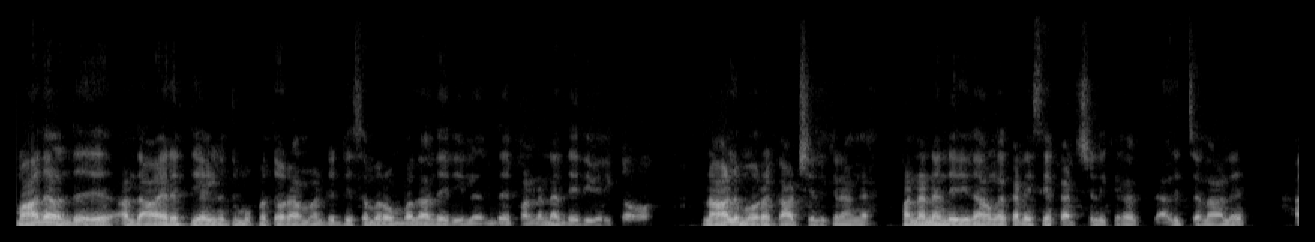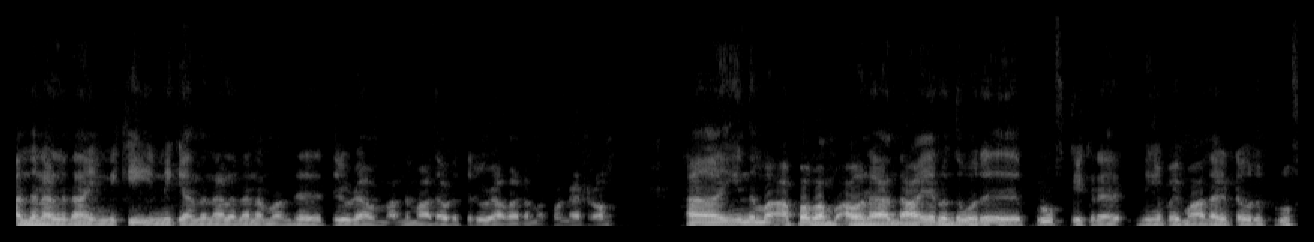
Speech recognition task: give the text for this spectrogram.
மாதா வந்து அந்த ஆயிரத்தி ஐநூற்றி முப்பத்தோராம் ஆண்டு டிசம்பர் ஒன்பதாம் தேதியிலேருந்து பன்னெண்டாம் தேதி வரைக்கும் நாலு முறை காட்சியளிக்கிறாங்க பன்னெண்டாம் தேதி தான் அவங்க கடைசியாக காட்சியளிக்கிற அளித்த நாள். அந்த நாள் தான் இன்னைக்கு இன்னைக்கு அந்த நாள் தான் நம்ம வந்து திருவிழா அந்த மாதாவோட திருவிழாவை நம்ம கொண்டாடுறோம். இந்த மா அப்போ அவர் அந்த ஆயர் வந்து ஒரு ப்ரூஃப் கேட்குறாரு நீங்கள் போய் மாதா கிட்ட ஒரு ப்ரூஃப்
